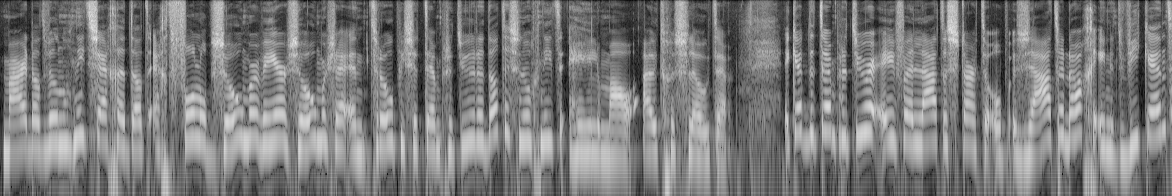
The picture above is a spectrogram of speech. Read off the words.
Maar dat wil nog niet zeggen dat echt volop zomerweer, zomerse en tropische temperaturen, dat is nog niet helemaal uitgesloten. Ik heb de temperatuur even laten starten op zaterdag in het weekend.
